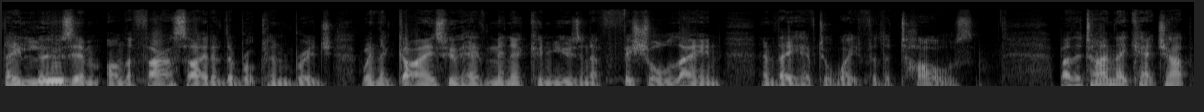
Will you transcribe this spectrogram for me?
They lose him on the far side of the Brooklyn Bridge when the guys who have Minna can use an official lane and they have to wait for the tolls. By the time they catch up,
